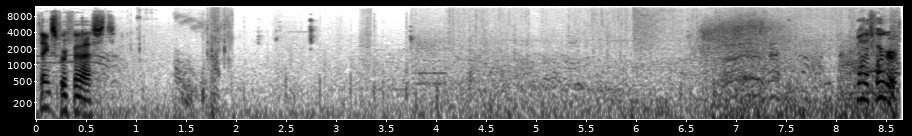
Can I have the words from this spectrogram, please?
Thanks for fast. Motherfucker!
